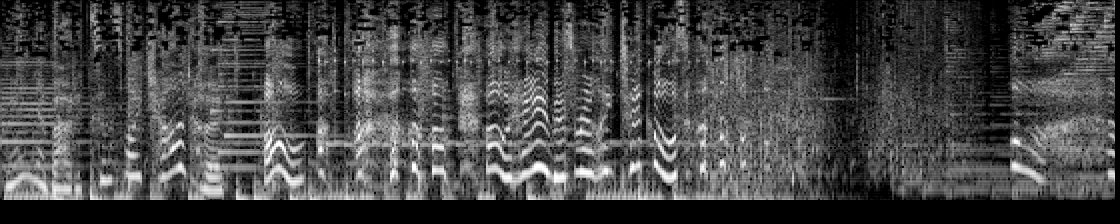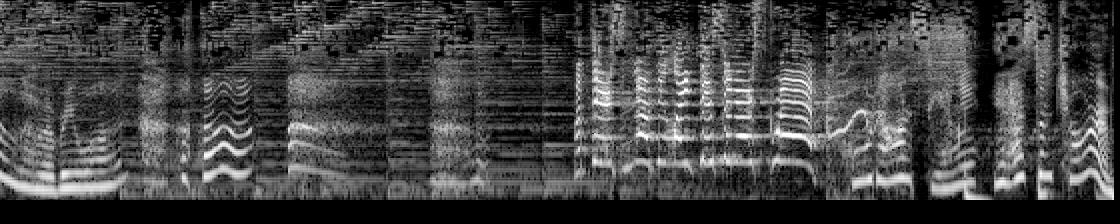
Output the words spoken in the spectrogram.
dreaming about it since my childhood. Oh, oh, hey, this really tickles. oh, hello, everyone. Hold on, Sammy. It has some charm.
